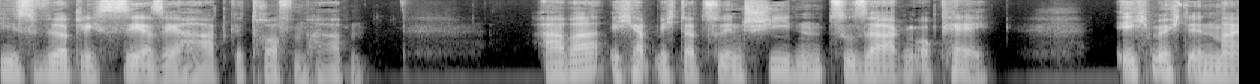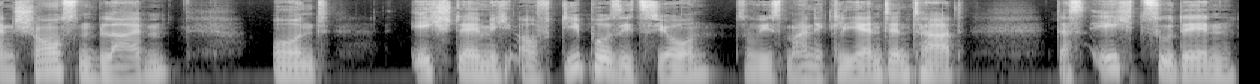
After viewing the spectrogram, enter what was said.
die es wirklich sehr, sehr hart getroffen haben. Aber ich habe mich dazu entschieden zu sagen, okay, ich möchte in meinen Chancen bleiben und ich stelle mich auf die Position, so wie es meine Klientin tat, dass ich zu den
